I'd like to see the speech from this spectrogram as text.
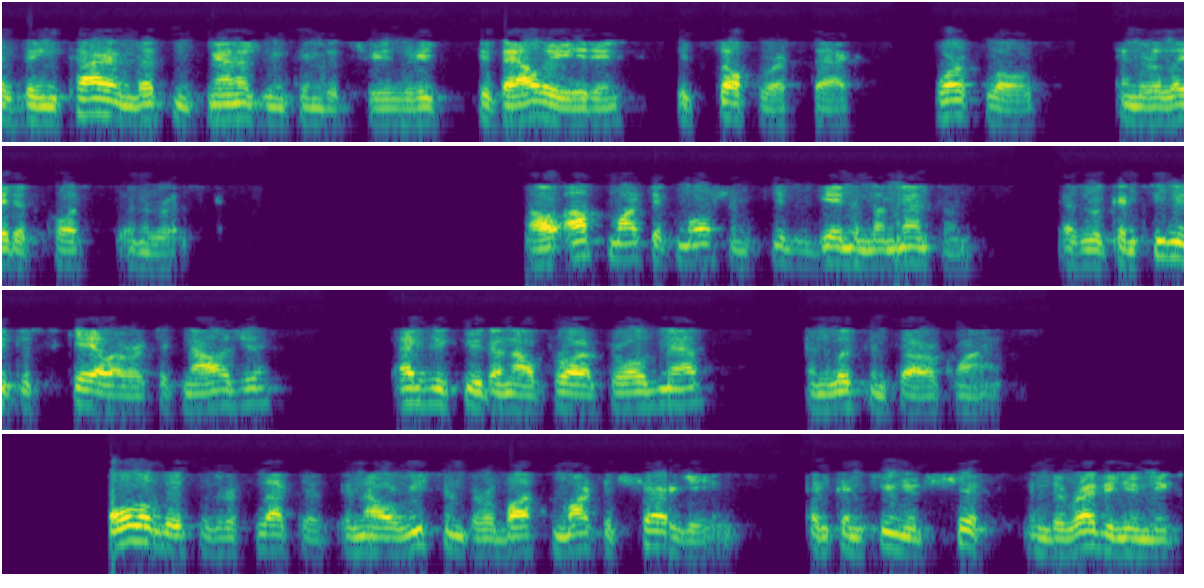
as the entire investment management industry is re-evaluating its software stack, workflows, and related costs and risk. Our upmarket motion keeps gaining momentum as we continue to scale our technology, execute on our product roadmap, and listen to our clients. All of this is reflected in our recent robust market share gains and continued shift in the revenue mix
